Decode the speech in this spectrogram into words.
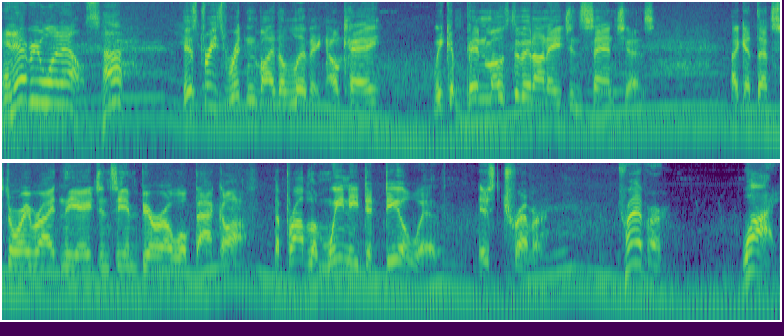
and everyone else, huh? History's written by the living, okay? We can pin most of it on Agent Sanchez. I get that story right and the agency and Bureau will back off. The problem we need to deal with is Trevor. Trevor? Why?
